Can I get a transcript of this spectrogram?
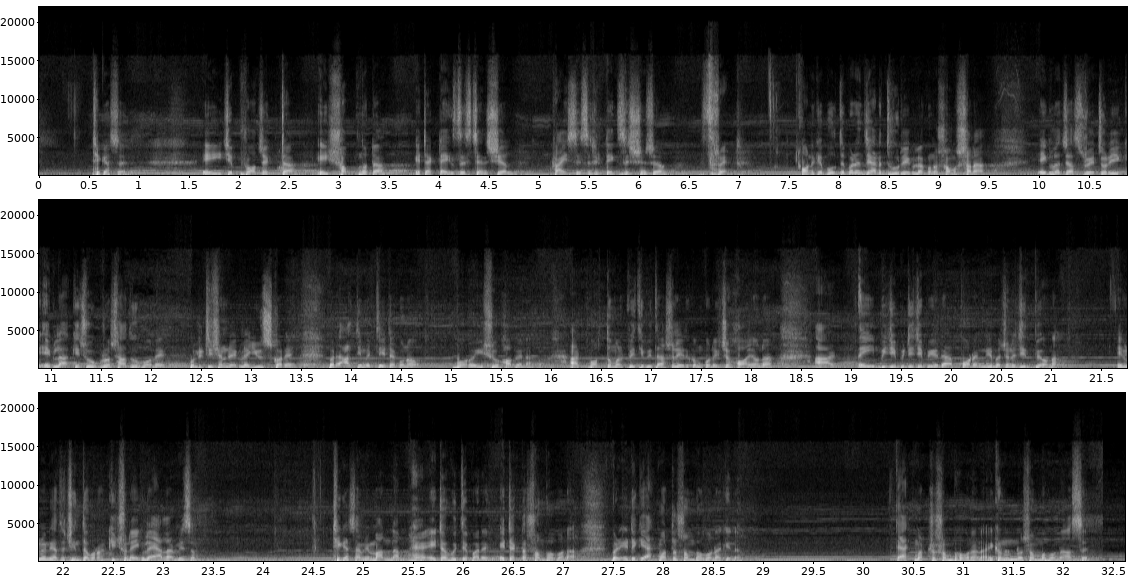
ঠিক আছে? এই যে প্রজেক্টটা এই স্বপ্নটা, এটা একটা এক্সিস্টেন্সিয়াল ক্রাইসিস এটা একটা এক্সিস্টেন্সিয়াল থ্রেট অনেকে বলতে পারেন যে, আর ধুর, এগুলো কোনো সমস্যা না। এগুলো জাস্ট রেটরিক এগুলো কিছু উগ্র সাধু বলে পলিটিশিয়ানরা এগুলো ইউজ করে। বাট আলটিমেটলি এটা কোনো বড় ইস্যু হবে না। আর বর্তমান পৃথিবীতে আসলে এরকম কোনো কিছু হয়ও না। আর এই বিজেপি টিজেপি এটা পরের নির্বাচনে জিতবেও না। এগুলো নিয়ে এত চিন্তা করার কিছু নেই। এগুলো অ্যালার্মিজম ঠিক আছে, আমি মানলাম। হ্যাঁ এটা হইতে পারে। এটা একটা সম্ভাবনা। বাট এটা কি একমাত্র সম্ভাবনা কিনা? এটা একমাত্র সম্ভাবনা না, এখানে অন্য সম্ভাবনা আছে।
